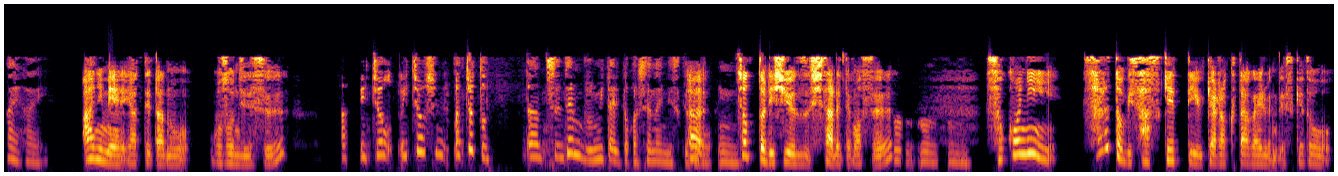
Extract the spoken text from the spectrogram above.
はいはい。アニメやってたのご存知です？あ、一応、一応し、まあ、ちょっと、あち全部見たりとかしてないんですけど、はいうん。ちょっと履修されてます？うんうんうん。そこに、サルトビサスケっていうキャラクターがいるんですけど、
